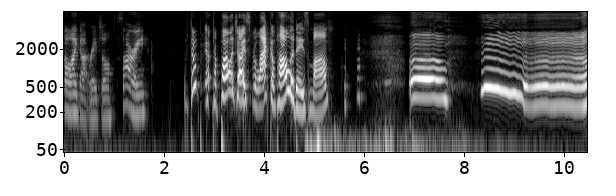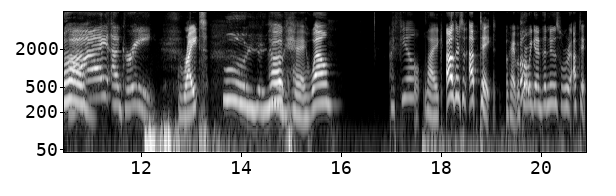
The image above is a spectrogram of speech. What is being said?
Oh, I got Rachel. Sorry. Don't apologize for lack of holidays, mom. oh. I agree. right. Okay. Well, I feel like oh, there's an update. Okay, before Oh. we get into the news, we'll update.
